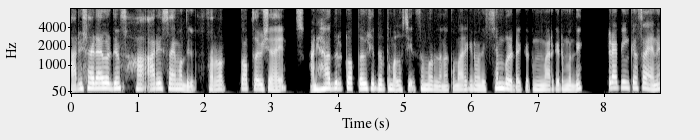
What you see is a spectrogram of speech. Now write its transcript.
आर एस आय डायव्हर्जन्स हा आर एस आय मधील सर्वात टॉपचा विषय आहे. आणि हा जर टॉपचा विषय जर तुम्हाला समजला ना तर मार्केटमध्ये शंभर टक्के तुम्ही मार्केटमध्ये ट्रॅपिंग कसं आहे ना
